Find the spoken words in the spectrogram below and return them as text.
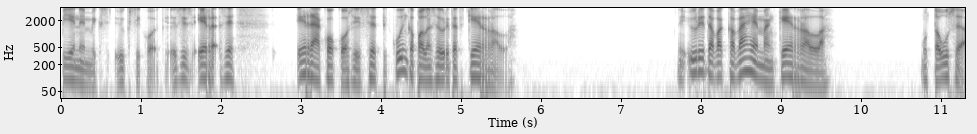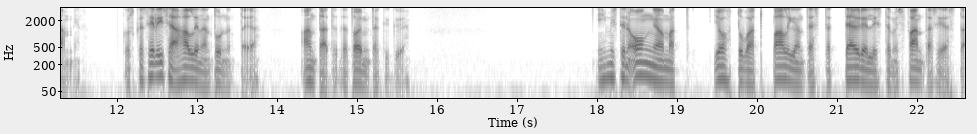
pienemmiksi yksikoiksi. Siis erä, se eräkoko, siis se, että kuinka paljon sä yrität kerralla – niin yritä vaikka vähemmän kerralla, mutta useammin, koska se lisää hallinnan tunnetta ja antaa tätä toimintakykyä. Ihmisten ongelmat johtuvat paljon tästä täydellistämisfantasiasta,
